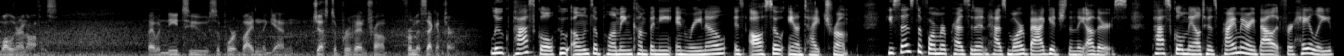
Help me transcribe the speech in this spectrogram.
while they're in office. I would need to support Biden again just to prevent Trump from a second term. Luke Pascal, who owns a plumbing company in Reno, is also anti Trump. He says the former president has more baggage than the others. Pascal mailed his primary ballot for Haley,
